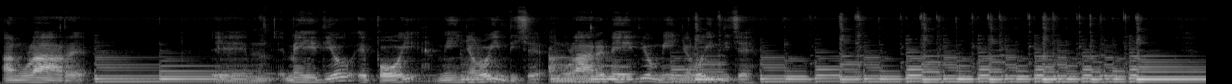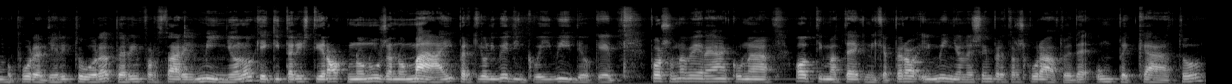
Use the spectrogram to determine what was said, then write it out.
anulare eh, medio e poi mignolo indice, anulare medio, mignolo indice oppure addirittura per rinforzare il mignolo che i chitarristi rock non usano mai perché io li vedo in quei video che possono avere anche una ottima tecnica però il mignolo è sempre trascurato ed è un peccato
